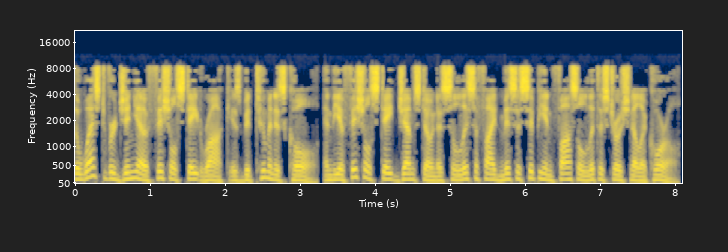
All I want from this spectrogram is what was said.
The West Virginia official state rock is bituminous coal, and the official state gemstone is silicified Mississippian fossil Lithostrotionella coral.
